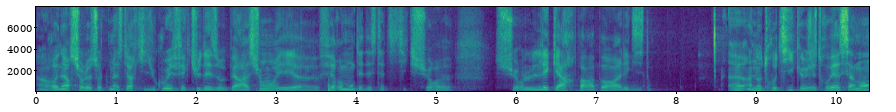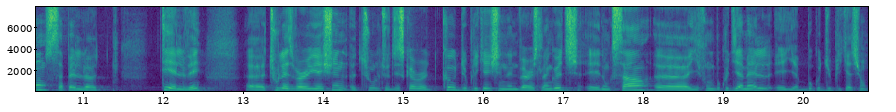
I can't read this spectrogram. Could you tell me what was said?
un, runner sur le Saltmaster qui, du coup, effectue des opérations et fait remonter des statistiques sur, sur l'écart par rapport à l'existant. Euh, un autre outil que j'ai trouvé récemment s'appelle euh, TLV, euh, Toolless Variation, a tool to discover code duplication in various languages. Et donc ça, ils font beaucoup de YAML et il y a beaucoup de duplications.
